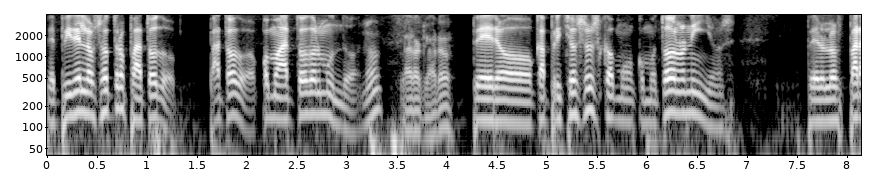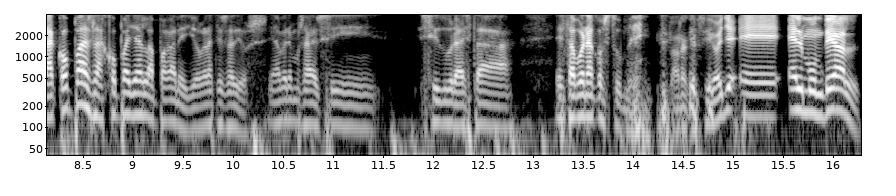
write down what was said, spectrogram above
Me piden los otros para todo, para todo, como a todo el mundo, ¿no? Claro, claro. Pero caprichosos como, como todos los niños. Pero los para copas, las copas ya las pagan ellos, gracias a Dios. Ya veremos a ver si, si dura esta, esta buena costumbre. Claro que sí. Oye, eh, el Mundial.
